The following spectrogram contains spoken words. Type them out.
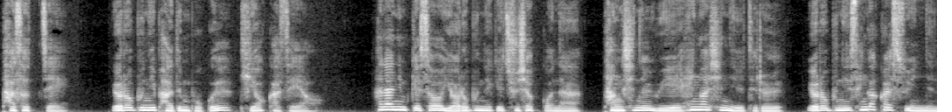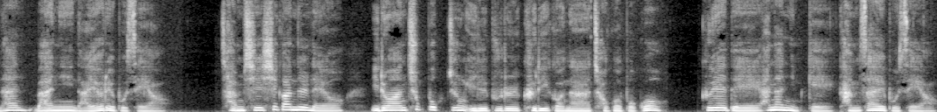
다섯째, 여러분이 받은 복을 기억하세요. 하나님께서 여러분에게 주셨거나 당신을 위해 행하신 일들을 여러분이 생각할 수 있는 한 많이 나열해 보세요. 잠시 시간을 내어 이러한 축복 중 일부를 그리거나 적어보고 그에 대해 하나님께 감사해 보세요.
